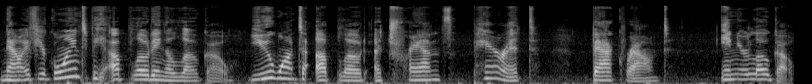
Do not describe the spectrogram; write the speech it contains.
Now, if you're going to be uploading a logo, you want to upload a transparent background in your logo.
